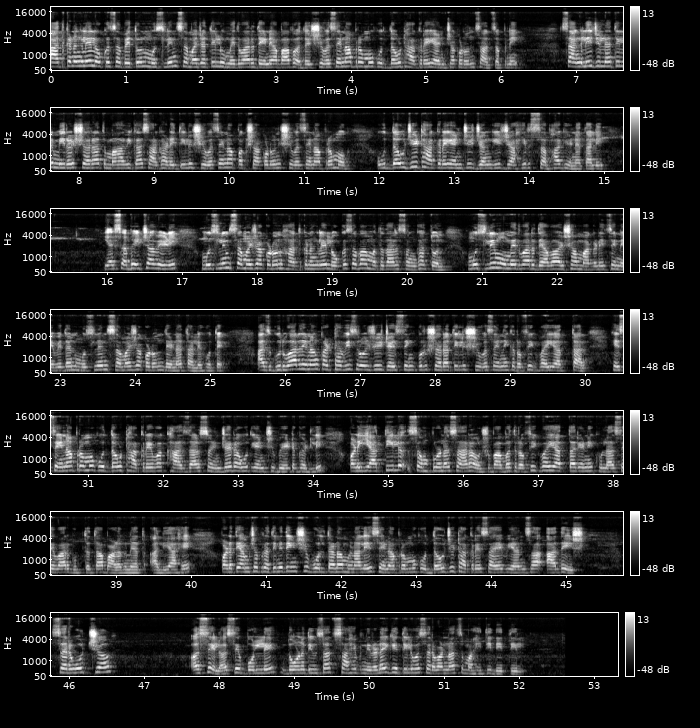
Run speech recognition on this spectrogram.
हातकणंगले लोकसभेतून मुस्लिम समाजातील उमेदवार देण्याबाबत शिवसेना प्रमुख उद्धव ठाकरे यांच्याकडून चाचपणे. सांगली जिल्ह्यातील मिरज शहरात महाविकास आघाडीतील शिवसेना पक्षाकडून शिवसेना प्रमुख उद्धवजी ठाकरे यांची जंगी जाहीर सभा घेण्यात आली. या सभेच्या वेळी मुस्लिम समाजाकडून हातकणंगले लोकसभा मतदारसंघातून मुस्लिम उमेदवार द्यावा अशा मागणीचे निवेदन मुस्लिम समाजाकडून देण्यात आले होते. आज गुरुवार दिनांक अठ्ठावीस रोजी जयसिंगपूर शहरातील शिवसैनिक रफिकभाई अत्तार हे सेनाप्रमुख उद्धव ठाकरे व खासदार संजय राऊत यांची भेट घडली. पण यातील संपूर्ण सारांश बाबत रफिकभाई अत्तार यांनी खुलासेवार गुप्तता बाळगण्यात आली आहे. पण ते आमच्या प्रतिनिधींशी बोलताना म्हणाले सेनाप्रमुख उद्धवजी ठाकरे साहेब यांचा आदेश सर्वोच्च असेल असे बोलले. दोन दिवसात साहेब निर्णय घेतील व सर्वांनाच माहिती देतील.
